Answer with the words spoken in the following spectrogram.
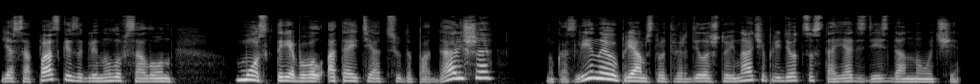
Я с опаской заглянула в салон. Мозг требовал отойти отсюда подальше, но козлиное упрямство твердило, что иначе придется стоять здесь до ночи.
